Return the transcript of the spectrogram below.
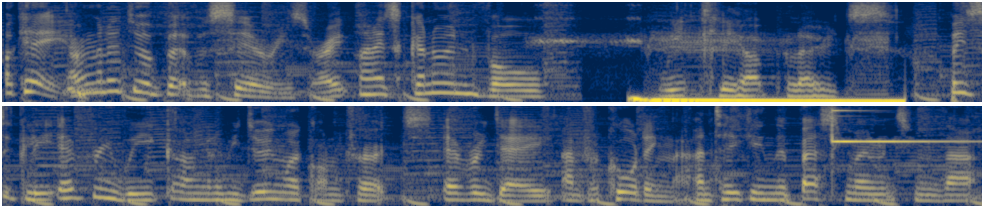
Okay, I'm gonna do a bit of a series, right? And it's gonna involve weekly uploads. Basically, every week I'm gonna be doing my contracts every day and recording that and taking the best moments from that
